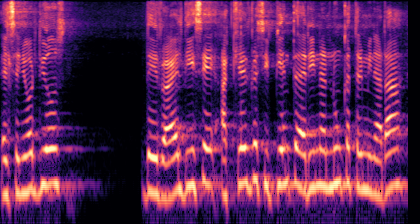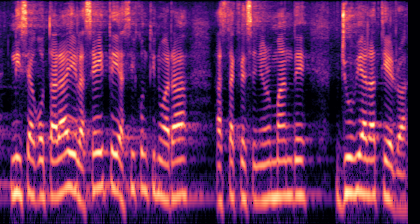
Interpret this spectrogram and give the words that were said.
El Señor Dios de Israel dice, aquel recipiente de harina nunca terminará, ni se agotará y el aceite, y así continuará hasta que el Señor mande lluvia a la tierra.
